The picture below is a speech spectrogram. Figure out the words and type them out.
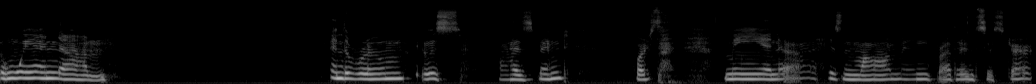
when um, in the room, it was my husband, of course, me and uh, his mom and brother and sister.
